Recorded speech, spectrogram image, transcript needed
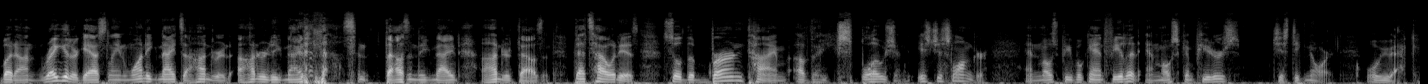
but on regular gasoline, one ignites a 100, a 100 ignite a 1,000, a 1,000 ignite a 100,000. That's how it is. So the burn time of the explosion is just longer. And most people can't feel it, and most computers just ignore it. We'll be back.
